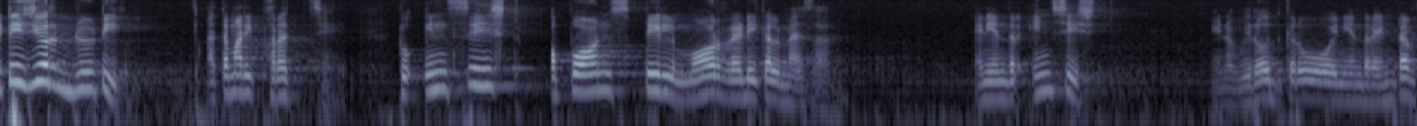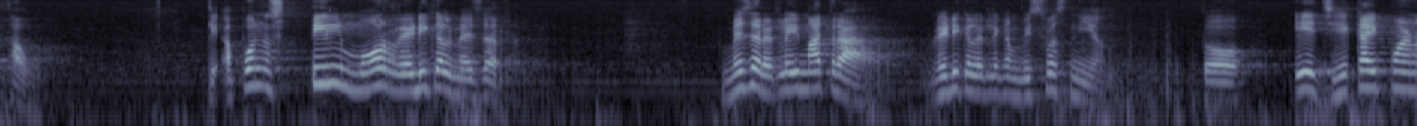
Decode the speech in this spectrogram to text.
ઇટ ઇઝ યોર ડ્યુટી આ તમારી ફરજ છે to insist upon still more radical measure એની અંદર ઇન્સિસ્ટ એનો વિરોધ કરવો એની અંદર એન્ટર થવું, કે upon still more radical measure measure એટલે એ માત્રા રેડિકલ એટલે કે આમ વિશ્વસનીય. તો એ જે કાંઈ પણ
